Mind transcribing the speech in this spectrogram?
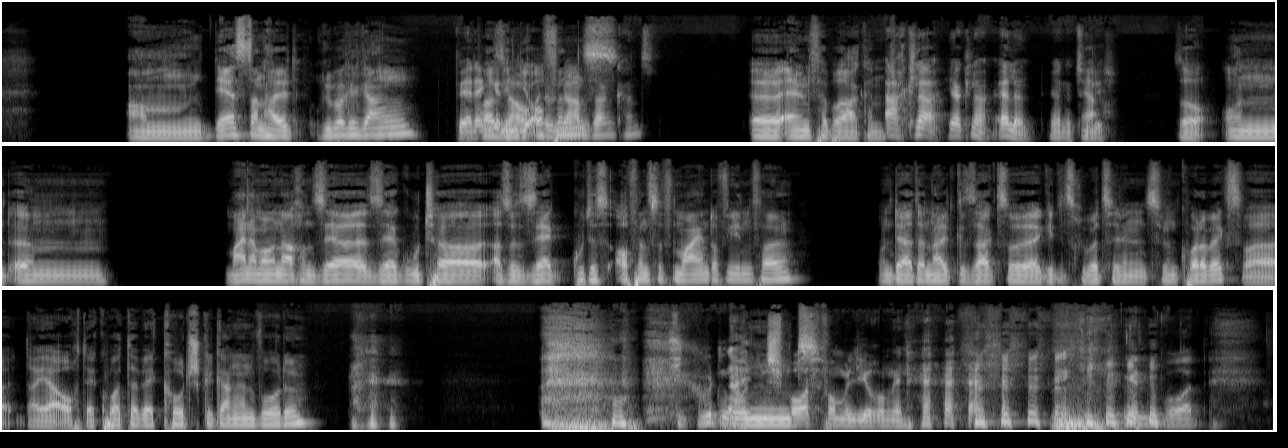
Ähm, der ist dann halt rübergegangen. Wer denn genau, wenn du Namen sagen kannst? Äh, Alan Verbraken. Ach klar, ja klar, Alan, ja natürlich. Ja. So, und ähm, meiner Meinung nach ein sehr, sehr guter, also sehr gutes Offensive Mind auf jeden Fall. Und der hat dann halt gesagt, so, er geht jetzt rüber zu den, zu den Quarterbacks, war da ja auch der Quarterback-Coach gegangen wurde. Die guten alten Sportformulierungen.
